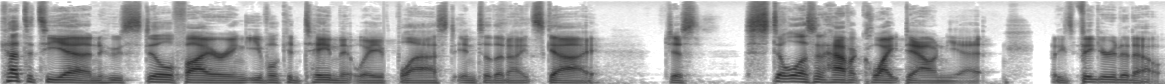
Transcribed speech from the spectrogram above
Cut to Tien, who's still firing evil containment wave blast into the night sky. Just still doesn't have it quite down yet, but he's figuring it out.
